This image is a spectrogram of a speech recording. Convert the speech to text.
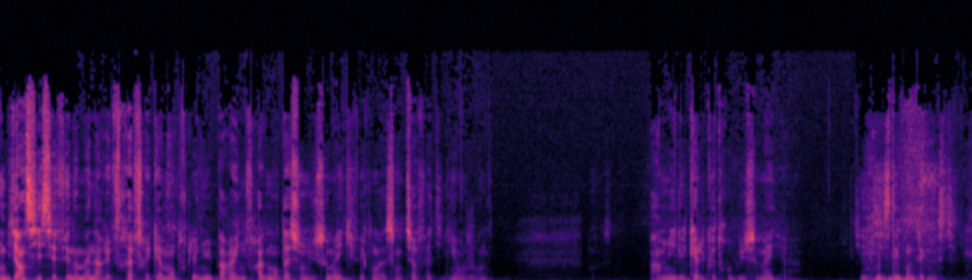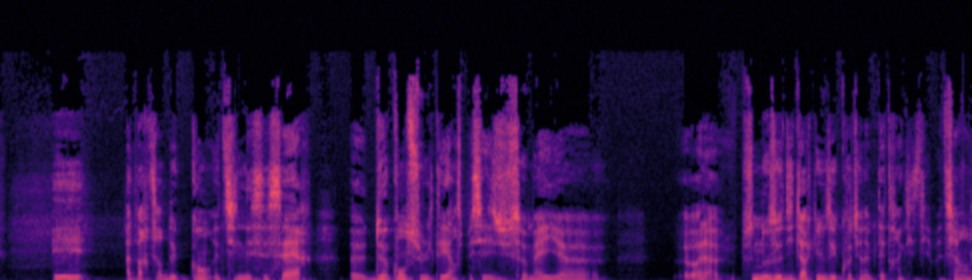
Ou bien si ces phénomènes arrivent très fréquemment toutes les nuits, pareil, une fragmentation du sommeil qui fait qu'on va se sentir fatigué en journée. Parmi les quelques troubles du sommeil. euh, qui existait qu'on diagnostique. Et à partir de quand est-il nécessaire euh, de consulter un spécialiste du sommeil euh, euh, Voilà, nos auditeurs qui nous écoutent, il y en a peut-être un qui se dit ah bah tiens.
